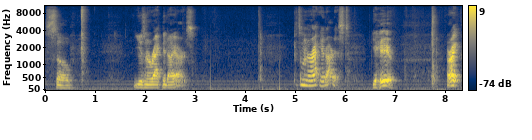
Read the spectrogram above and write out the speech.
So using arachnid IRs. Because I'm an arachnid artist. You're here. All right,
